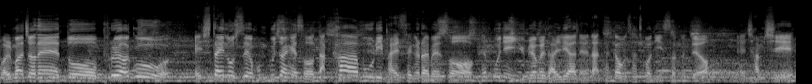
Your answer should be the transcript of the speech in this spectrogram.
얼마 전에 또 프로야구 H다이노스의 홈구장에서 낙하물이 발생을 하면서 팬분이 유명을 달리하는 안타까운 사건이 있었는데요. 네, 잠시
